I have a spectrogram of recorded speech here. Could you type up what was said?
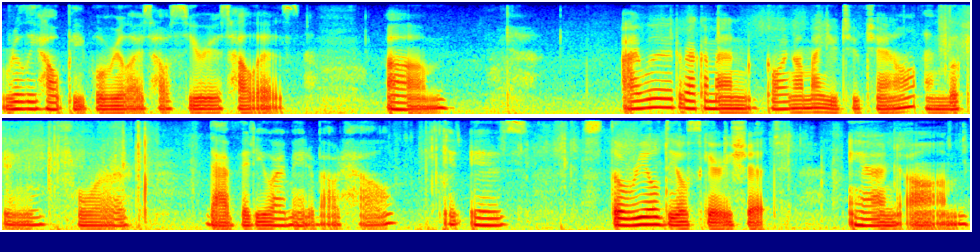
really help people realize how serious hell is. Um, I would recommend going on my YouTube channel and looking for that video I made about hell. It is the real deal scary shit. And um,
